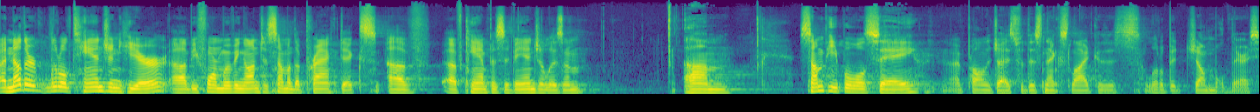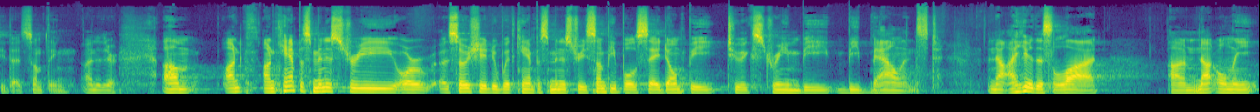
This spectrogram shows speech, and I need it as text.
another little tangent here uh, before moving on to some of the practices of, of campus evangelism. Um, some people will say, I apologize for this next slide because it's a little bit jumbled there. I see that something under there. Um, on, on campus ministry or associated with campus ministry, some people say don't be too extreme, be, be balanced. Now, I hear this a lot, um, not only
